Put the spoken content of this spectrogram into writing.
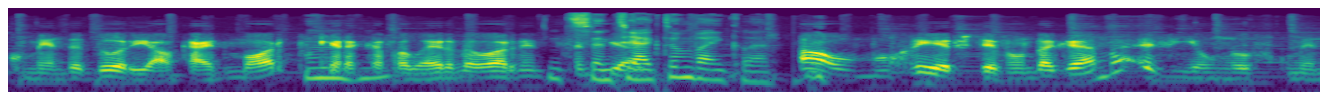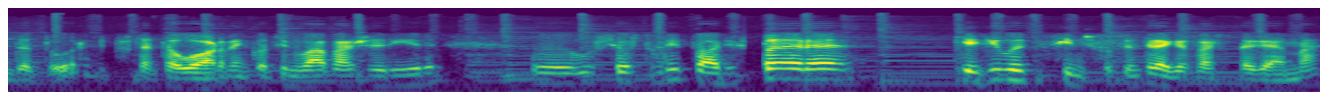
comendador e alcaide-mor, porque era cavaleiro da Ordem de, De Santiago também, claro. ao morrer Estevão da Gama, havia um novo comendador e, portanto, a Ordem continuava a gerir eh, os seus territórios. Para que a Vila de Sines fosse entregue a Vasco da Gama,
